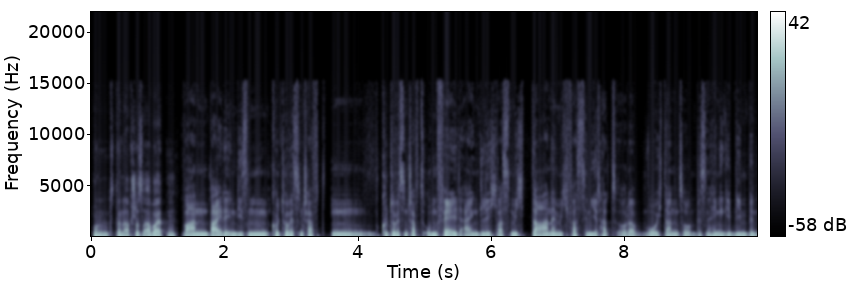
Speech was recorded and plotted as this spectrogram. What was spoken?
Und deine Abschlussarbeiten? Waren beide in diesem Kulturwissenschaften, Kulturwissenschaftsumfeld eigentlich, was mich da nämlich fasziniert hat oder wo ich dann so ein bisschen hängen geblieben bin,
